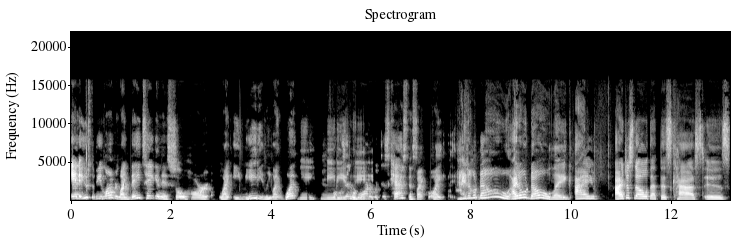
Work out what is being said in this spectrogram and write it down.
and it used to be longer. Like they taking it so hard, like immediately. Like what? Immediately in the water with this casting cycle? Like I don't know. I don't know. Like I, I just know that this cast is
